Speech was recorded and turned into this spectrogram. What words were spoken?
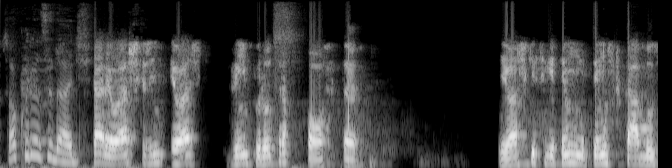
Só curiosidade. Cara, eu acho que, gente, eu acho que vem por outra porta. Eu acho que isso aqui tem, um, tem uns cabos.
